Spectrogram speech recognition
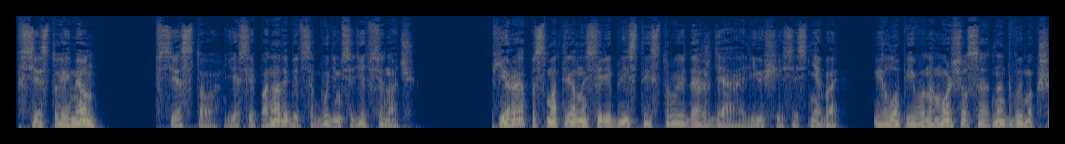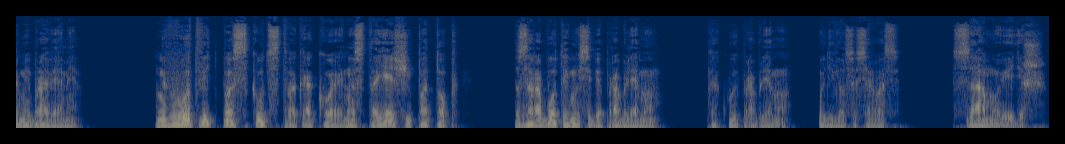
Все сто имен?» «Все сто. Если понадобится, будем сидеть всю ночь». Пьера посмотрел на серебристые струи дождя, льющиеся с неба, и лоб его наморщился над вымокшими бровями. «Вот ведь паскудство какое! Настоящий потоп! Заработаем мы себе проблему». «Какую проблему?» — удивился Сервас. Сам увидишь.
